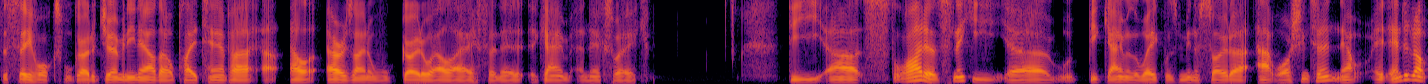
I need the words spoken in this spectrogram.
the Seahawks will go to Germany now. They'll play Tampa. Arizona will go to LA for their game next week. The uh, slider, sneaky uh, big game of the week was Minnesota at Washington. Now, it ended up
